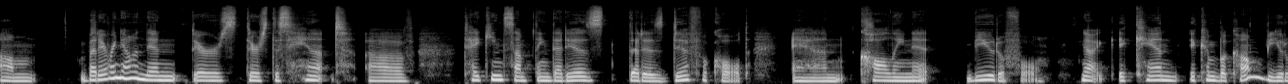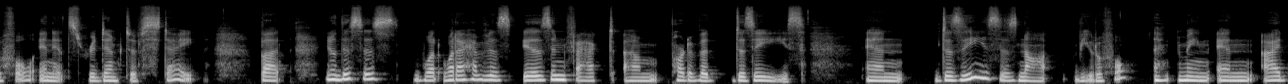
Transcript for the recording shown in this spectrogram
Um, but every now and then there's there's this hint of taking something that is that is difficult and calling it beautiful. Now it can it can become beautiful in its redemptive state, but you know this is what what I have is is in fact um, part of a disease, and disease is not beautiful. I mean, and I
